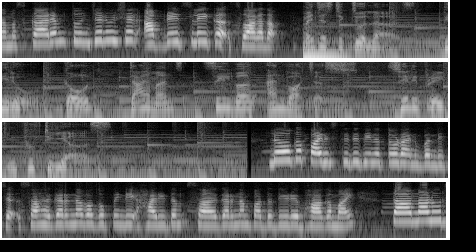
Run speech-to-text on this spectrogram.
നമസ്കാരം. തുഞ്ചൻ വിഷൻ അപ്ഡേറ്റ്സിലേക്ക് സ്വാഗതം. Majestic jewellers Tirur gold diamonds silver and watches celebrating fifty years ലോക പരിസ്ഥിതി ദിനത്തോടനുബന്ധിച്ച് സഹകരണ വകുപ്പിന്റെ ഹരിതം സഹകരണം പദ്ധതിയുടെ ഭാഗമായി താനാളൂർ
